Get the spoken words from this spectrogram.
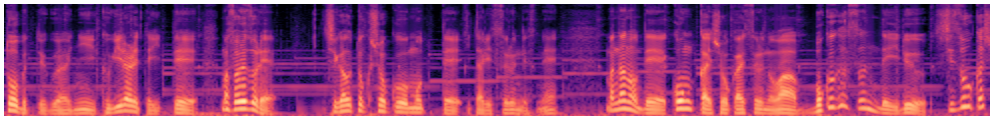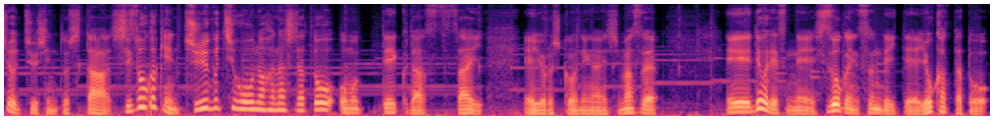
東部っていう具合に区切られていて、まあ、それぞれ違う特色を持っていたりするんですね。まあ、なので今回紹介するのは僕が住んでいる静岡市を中心とした静岡県中部地方の話だと思ってください、えー、よろしくお願いします、えー、ではですね静岡に住んでいて良かったと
